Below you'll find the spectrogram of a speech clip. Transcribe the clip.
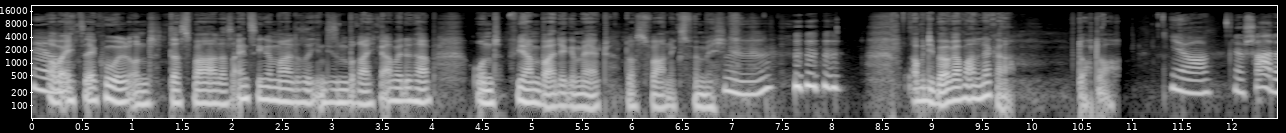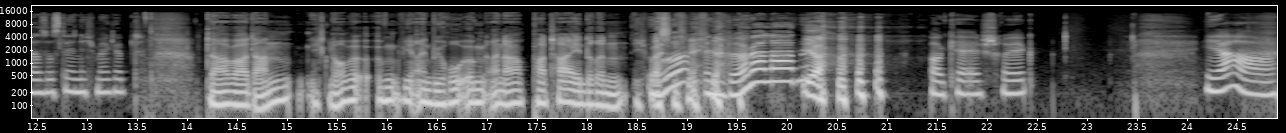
Ja. Aber echt sehr cool. Und das war das einzige Mal, dass ich in diesem Bereich gearbeitet habe. Und wir haben beide gemerkt, das war nichts für mich. Mhm. Aber die Burger waren lecker. Doch, doch. Ja, ja, schade, dass es den nicht mehr gibt. Da war dann, ich glaube, irgendwie ein Büro irgendeiner Partei drin. Ich weiß Nur nicht. Im Ja. Burgerladen? ja. Okay, schräg. Ja,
